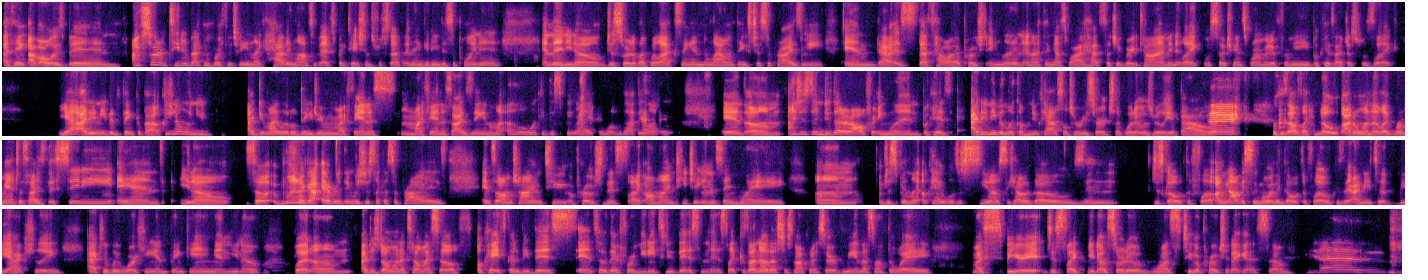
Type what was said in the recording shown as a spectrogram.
I think I've always been, I've sort of teetered back and forth between like having lots of expectations for stuff and then getting disappointed. And then, you know, just sort of like relaxing and allowing things to surprise me. And that is, that's how I approached England. And I think that's why I had such a great time. And it like was so transformative for me because I just was like, yeah, I didn't even think about, cause you know, when you, I do my little daydreaming, my fantas, my fantasizing, and I'm like, oh, what could this be like, and what would that be like? And um, I just didn't do that at all for England because I didn't even look up Newcastle to research like what it was really about. Because I was like, nope, I don't want to like romanticize this city. And, you know, so when I got everything was just like a surprise. And so I'm trying to approach this like online teaching in the same way. Um, mm-hmm. I've just been like, okay, we'll just, you know, see how it goes and just go with the flow. I mean, obviously more than go with the flow because I need to be actually actively working and thinking and, you know, mm-hmm but um i just don't want to tell myself okay it's going to be this and so therefore you need to do this and this like because i know that's just not going to serve me and that's not the way my spirit just like you know sort of wants to approach it i guess so yes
